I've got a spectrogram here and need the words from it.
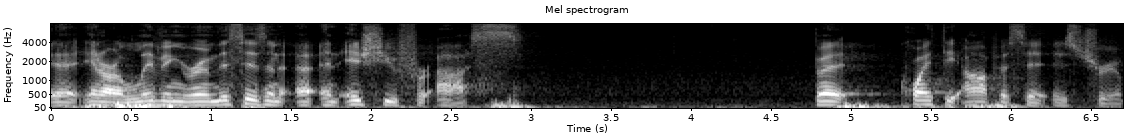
uh, in our living room. This isn't a, an issue for us. But quite the opposite is true.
